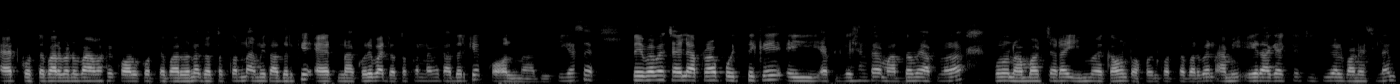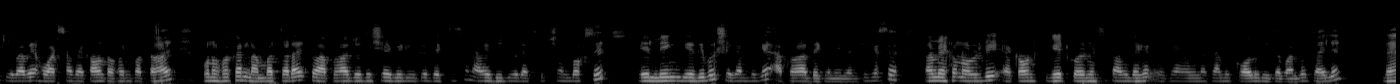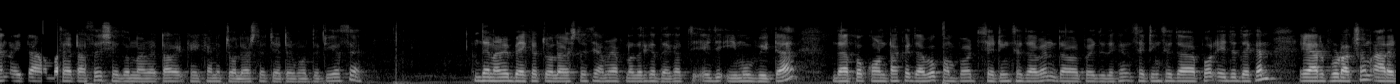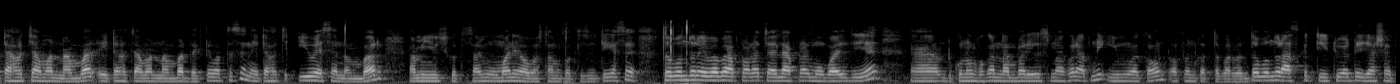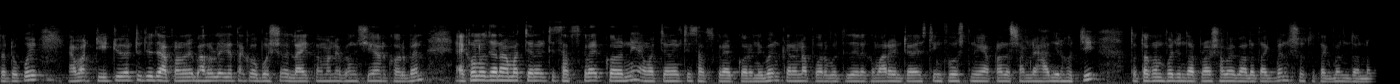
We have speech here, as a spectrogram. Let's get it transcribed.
অ্যাড করতে পারবে না বা আমাকে কল করতে পারবে না। যতক্ষণ না আমি তাদেরকে অ্যাড না করি বা যতক্ষণ না আমি তাদেরকে কল না দিই, ঠিক আছে? তো এইভাবে চাইলে আপনারা প্রত্যেকে এই অ্যাপ্লিকেশনটার মাধ্যমে আপনারা কোনো নাম্বার ছাড়া ইমো অ্যাকাউন্ট ওপেন করতে পারবেন। আমি এর আগে একটা টিউটোরিয়াল বানিয়েছিলাম কীভাবে হোয়াটসঅ্যাপ অ্যাকাউন্ট ওপেন করতে হয়, কোনো প্রকার নাম্বার ছাড়াই। তো আপনারা যদি সেই ভিডিওটি দেখতেছেন, আমি ভিডিও ডেসক্রিপশন বক্সে এর লিঙ্ক দিয়ে দিব, সেখান থেকে আপনারা দেখে নেবেন, ঠিক আছে? তো আমি এখন অলরেডি অ্যাকাউন্ট ক্রিয়েট করে নিয়েছি। তো আমি দেখেন, এখানে ওনাকে আমি কলও দিতে পারব চাইলে। দেখেন, এটা আমার সেট আছে, সেজন্য আমি এটা এখানে চলে আসছে চ্যাটের মধ্যে, ঠিক আছে? দেন আমি ব্যাকে চলে আসতেছি, আমি আপনাদেরকে দেখাচ্ছি এই যে ইমুভিটা তারপর কন্ট্যাক্টে যাব কম্পাউন্ড সেটিংসে যাবেন, যাওয়ার পর এই যে দেখেন সেটিংসে যাওয়ার পর এই যে দেখেন এয়ার প্রোডাকশন আর এটা হচ্ছে আমার নাম্বার এটা হচ্ছে আমার নাম্বার দেখতে পাচ্ছেন এটা হচ্ছে ইউএসএ নাম্বার আমি ইউজ করতেছি, আমি ওমানে অবস্থান করতেছি, ঠিক আছে? তো বন্ধুরা, এভাবে আপনারা চাইলে আপনার মোবাইল দিয়ে কোনো প্রকার নাম্বার ইউজ না করে আপনি ইমো অ্যাকাউন্ট ওপেন করতে পারবেন। তো বন্ধুরা আজকে টি টিউটোরিয়ালটি যার এতটুকুই। আমার টিউটোরিয়ালটি যদি আপনাদের ভালো লেগে থাকে, অবশ্যই লাইক কমেন্ট এবং শেয়ার করবেন। এখনও যারা আমার চ্যানেলটি সাবস্ক্রাইব করেনি আমার চ্যানেলটি সাবস্ক্রাইব করে নেবেন। কেননা পরবর্তীতে এরকম আরও ইন্টারেস্টিং পোস্ট নিয়ে আপনাদের সামনে হাজির হচ্ছি। তো তখন পর্যন্ত আপনারা সবাই ভালো থাকবেন, সুস্থ থাকবেন, ধন্যবাদ।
